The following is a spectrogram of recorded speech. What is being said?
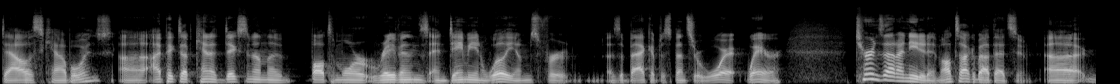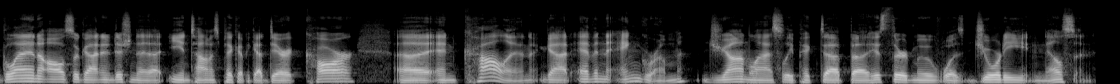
Dallas Cowboys. Uh, I picked up Kenneth Dixon on the Baltimore Ravens and Damien Williams for as a backup to Spencer Ware. Turns out I needed him. I'll talk about that soon. Uh, Glenn also got, in addition to that Ian Thomas pickup, he got Derek Carr. Uh, and Colin got Evan Engram. John lastly picked up uh, his third move was Jordy Nelson.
